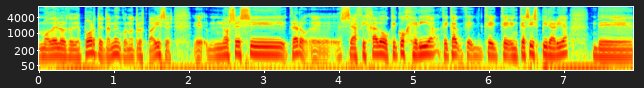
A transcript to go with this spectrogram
modelos de deporte, también con otros países. no sé si, claro, se ha fijado o qué cogería, en qué se inspiraría de,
